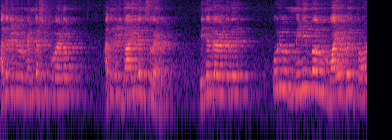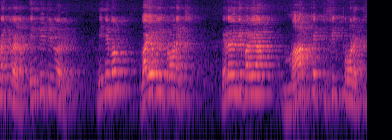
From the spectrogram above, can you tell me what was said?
അതിനൊരു മെന്റർഷിപ്പ് വേണം. അതിനൊരു ഗൈഡൻസ് വേണം. പിന്നെന്താ വേണ്ടത്? ഒരു മിനിമം വയബിൾ പ്രോഡക്റ്റ് വേണം. എം ബി പി എന്ന് പറയും. മിനിമം വയബിൾ പ്രോഡക്റ്റ് വേണമെങ്കിൽ പറയാം മാർക്കറ്റ് ഫിറ്റ് പ്രോഡക്റ്റ്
